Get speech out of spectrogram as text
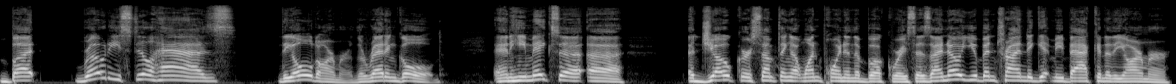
but Rhodey still has the old armor, the red and gold. And he makes a, a a joke or something at one point in the book where he says, I know you've been trying to get me back into the armor,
